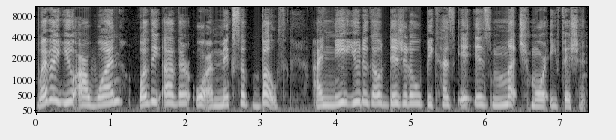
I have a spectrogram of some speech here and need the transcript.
Whether you are one or the other or a mix of both, I need you to go digital because it is much more efficient.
